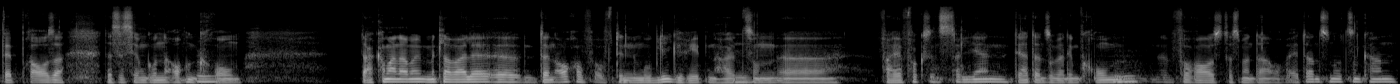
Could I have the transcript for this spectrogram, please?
Webbrowser, das ist ja im Grunde auch ein mhm. Chrome. Da kann man aber mittlerweile äh, dann auch auf, auf den Mobilgeräten halt mhm. so ein äh, Firefox installieren. Der hat dann sogar dem Chrome mhm. voraus, dass man da auch Add-ons nutzen kann.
